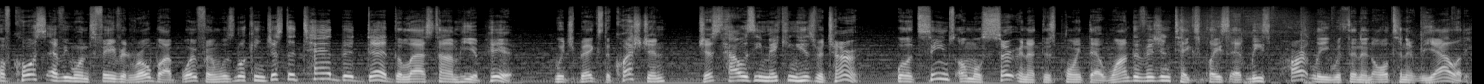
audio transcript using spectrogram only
Of course, everyone's favorite robot boyfriend was looking just a tad bit dead the last time he appeared, which begs the question just how is he making his return? Well, it seems almost certain at this point that WandaVision takes place at least partly within an alternate reality,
